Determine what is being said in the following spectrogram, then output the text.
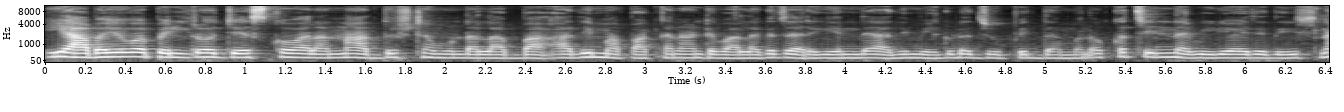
యాభైవ పెళ్ళి రోజు చేసుకోవాలన్న అదృష్టం ఉండాలబ్బా. అది మా పక్కనాంటి వాళ్ళకి జరిగింది అది మీకు కూడా చూపిద్దామని ఒక చిన్న వీడియో అయితే తీసిన.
